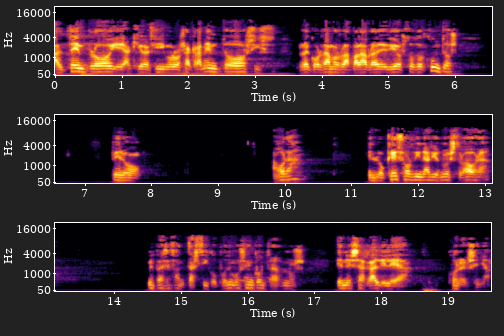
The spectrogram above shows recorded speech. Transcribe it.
al templo y aquí recibimos los sacramentos y recordamos la palabra de Dios todos juntos, pero ahora, en lo que es ordinario nuestro ahora, me parece fantástico, podemos encontrarnos en esa Galilea con el Señor.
